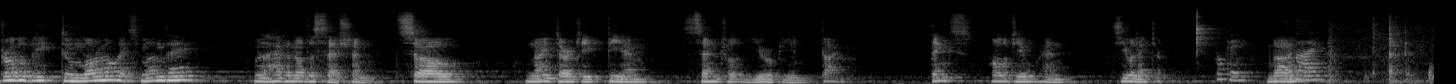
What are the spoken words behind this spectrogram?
probably tomorrow, it's Monday, we'll have another session. So 9:30 p.m. Central European Time. Thanks all of you, and see you later. Okay. Bye. Bye.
